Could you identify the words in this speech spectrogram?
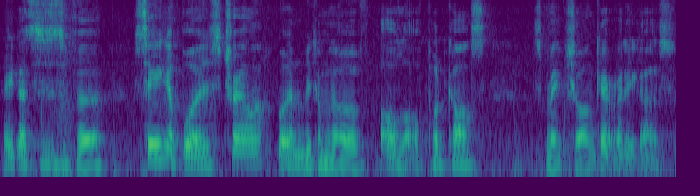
Hey guys, this is the Senior Boys trailer. We're going to be coming out of a lot of podcasts. Just make sure and get ready, guys.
